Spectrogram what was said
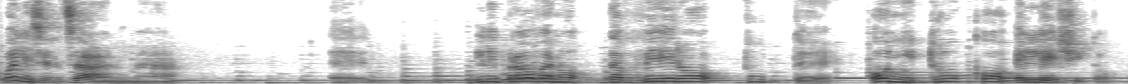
Quelli senza anima eh, le provano davvero tutte. Ogni trucco è lecito,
